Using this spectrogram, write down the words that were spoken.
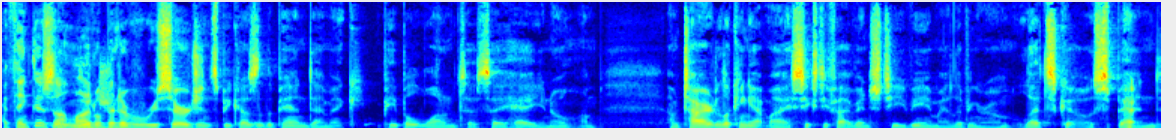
I think there's a Not little bit of a resurgence because of the pandemic. People wanted to say, "Hey, you know, I'm I'm tired of looking at my 65 inch TV in my living room. Let's go spend."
